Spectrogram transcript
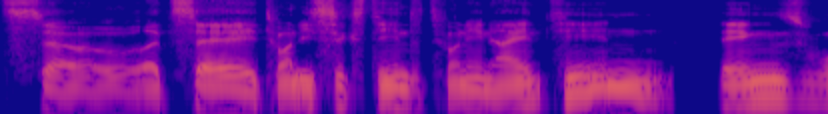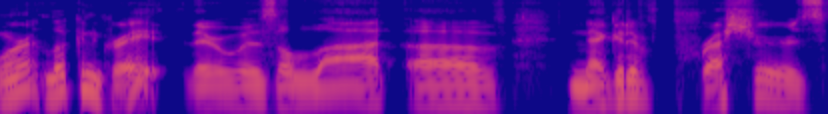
so let's say 2016 to 2019, things weren't looking great. There was a lot of negative pressures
